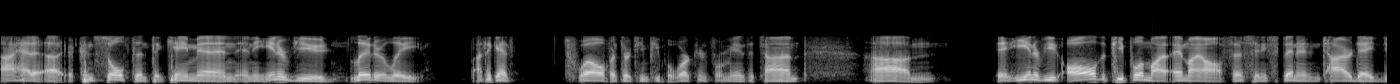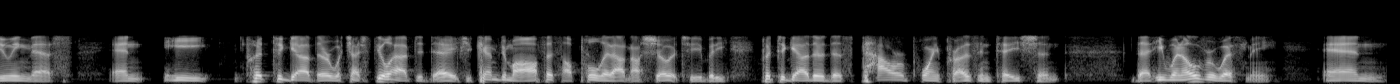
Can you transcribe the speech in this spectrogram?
I had a, a consultant that came in and he interviewed literally, I think I had 12 or 13 people working for me at the time. Um, he interviewed all the people in my in my office, and he spent an entire day doing this. And he put together, which I still have today. If you come to my office, I'll pull it out and I'll show it to you. But he put together this PowerPoint presentation that he went over with me. And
